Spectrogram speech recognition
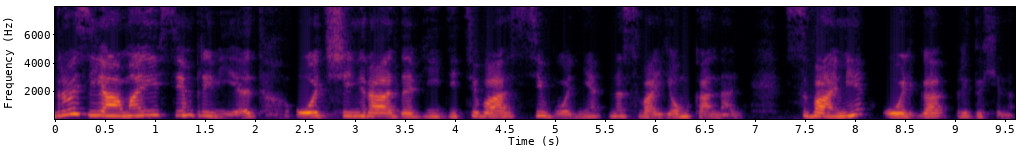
Друзья мои, всем привет! Очень рада видеть вас сегодня на своем канале. С вами Ольга Придухина.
